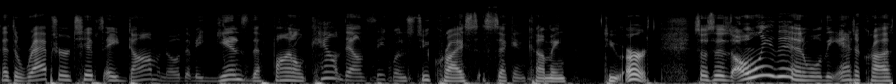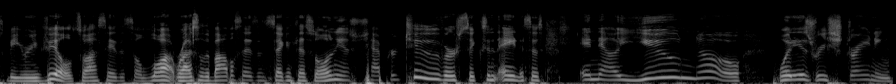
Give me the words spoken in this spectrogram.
that the rapture tips a domino that begins the final countdown sequence to Christ's second coming to earth. So it says only then will the Antichrist be revealed. So I say this a lot, right? So the Bible says in Second Thessalonians chapter 2, verse 6 and 8, it says, And now you know what is restraining,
